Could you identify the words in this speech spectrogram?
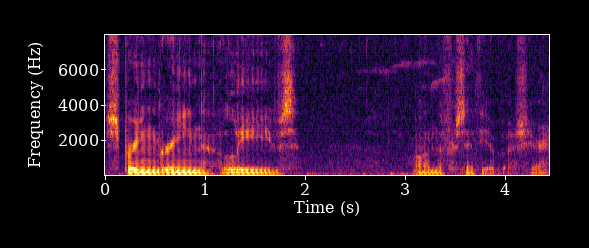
spring green leaves on the Forsythia bush here.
